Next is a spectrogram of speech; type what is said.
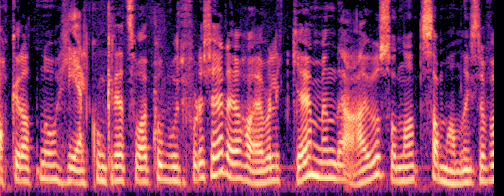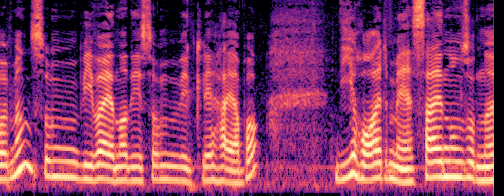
Akkurat noe helt konkret svar på hvorfor det skjer, det har jeg vel ikke. Men det er jo sånn at Samhandlingsreformen, som vi var en av de som virkelig heia på, de har med seg noen sånne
